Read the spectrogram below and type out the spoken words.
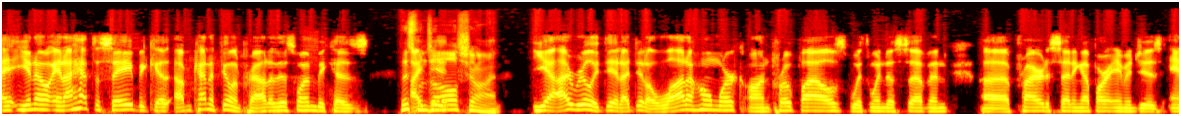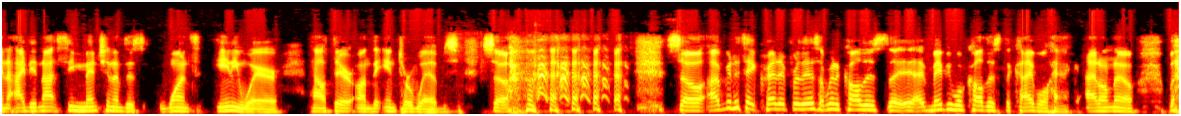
you know, and I have to say because I'm kind of feeling proud of this one because This I one's did- all Sean. Yeah, I really did. I did a lot of homework on profiles with Windows 7 uh, prior to setting up our images, and I did not see mention of this once anywhere out there on the interwebs. So, so I'm going to take credit for this. I'm going to call this. Uh, maybe we'll call this the Kybel hack. I don't know, but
